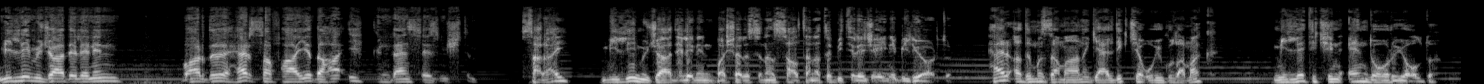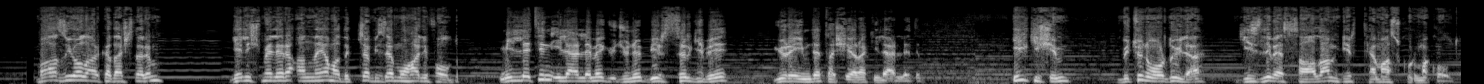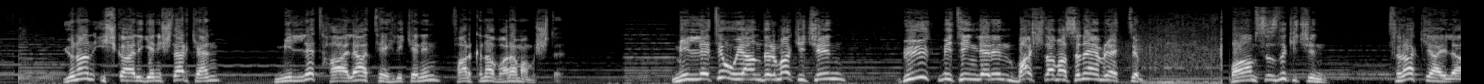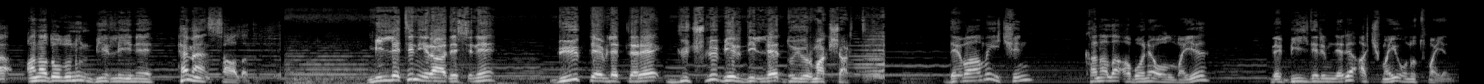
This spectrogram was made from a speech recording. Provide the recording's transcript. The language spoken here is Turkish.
Milli mücadelenin vardığı her safhayı daha ilk günden sezmiştim. Saray, milli mücadelenin başarısının saltanatı bitireceğini biliyordu. Her adımı zamanı geldikçe uygulamak, millet için en doğru yoldu. Bazı yol arkadaşlarım gelişmeleri anlayamadıkça bize muhalif oldu. Milletin ilerleme gücünü bir sır gibi yüreğimde taşıyarak ilerledim. İlk işim bütün orduyla gizli ve sağlam bir temas kurmak oldu. Yunan işgali genişlerken millet hala tehlikenin farkına varamamıştı. Milleti uyandırmak için büyük mitinglerin başlamasını emrettim. Bağımsızlık için Trakya ile Anadolu'nun birliğini hemen sağladım. Milletin iradesini büyük devletlere güçlü bir dille duyurmak şarttı. Devamı için kanala abone olmayı ve bildirimleri açmayı unutmayın.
